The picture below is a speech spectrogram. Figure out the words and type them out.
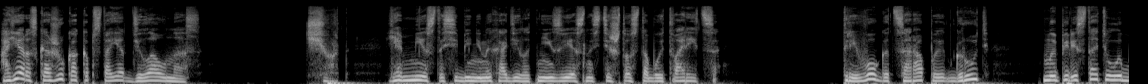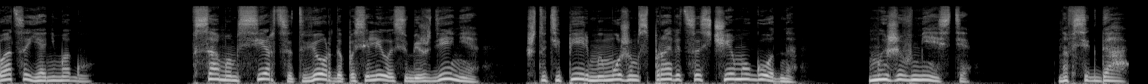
а я расскажу, как обстоят дела у нас». «Черт, я места себе не находил от неизвестности, что с тобой творится». Тревога царапает грудь, но перестать улыбаться я не могу. В самом сердце твердо поселилось убеждение, что теперь мы можем справиться с чем угодно. Мы же вместе. Навсегда.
